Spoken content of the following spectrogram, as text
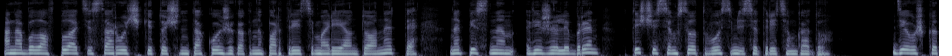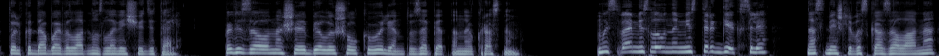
Она была в платье сорочки точно такой же, как на портрете Марии Антуанетты, написанном Вижели Брен в 1783 году. Девушка только добавила одну зловещую деталь. Повязала на шее белую шелковую ленту, запятнанную красным. «Мы с вами словно мистер Гексли», — насмешливо сказала она,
